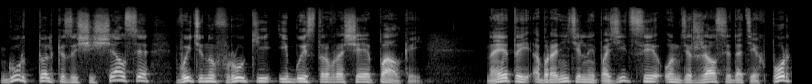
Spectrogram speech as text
Гурт только защищался, вытянув руки и быстро вращая палкой. На этой оборонительной позиции он держался до тех пор,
